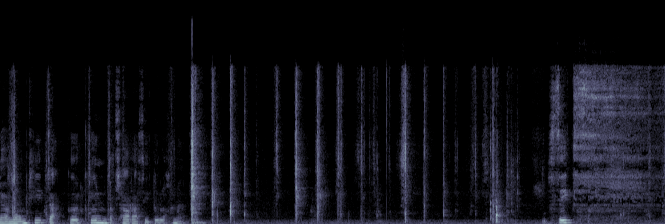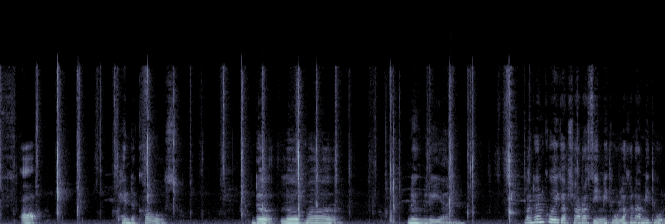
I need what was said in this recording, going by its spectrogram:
แนวโน้มที่จะเกิดขึ้นกับชาวราศีตุลลัคนาตุล six of pentacles the lover หนึ่งเหรียญ บางท่านคุยกับชาวราศีมิถุน ลัคนามิถุน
